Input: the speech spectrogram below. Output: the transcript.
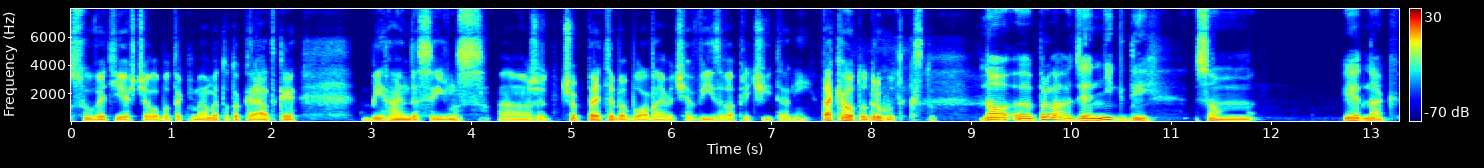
súvetí ešte, lebo tak máme toto krátke behind the scenes, a že čo pre teba bola najväčšia výzva pri čítaní takéhoto druhu textu? No, e, prvá vec je, nikdy som jednak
